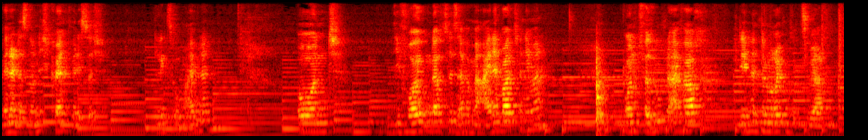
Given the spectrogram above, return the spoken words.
Wenn ihr das noch nicht könnt, werde ich es euch links oben einblenden. Und die Folgung dazu ist einfach mal einen Ball zu nehmen und versuchen einfach den hinterm Rücken zu werfen.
